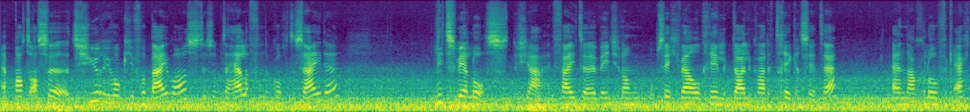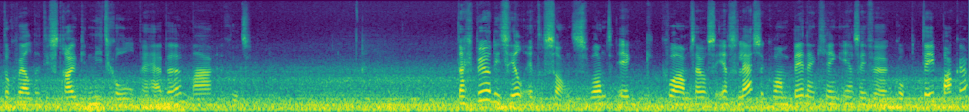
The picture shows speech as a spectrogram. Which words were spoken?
En pas als ze het juryhokje voorbij was, dus op de helft van de korte zijde, liet ze weer los. Dus ja, in feite weet je dan op zich wel redelijk duidelijk waar de trigger zit. Hè? En dan geloof ik echt toch wel dat die struiken niet geholpen hebben. Maar goed. Daar gebeurde iets heel interessants. Want ik kwam, zij was de eerste les. Ik kwam binnen. Ik ging eerst even een kop thee pakken.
